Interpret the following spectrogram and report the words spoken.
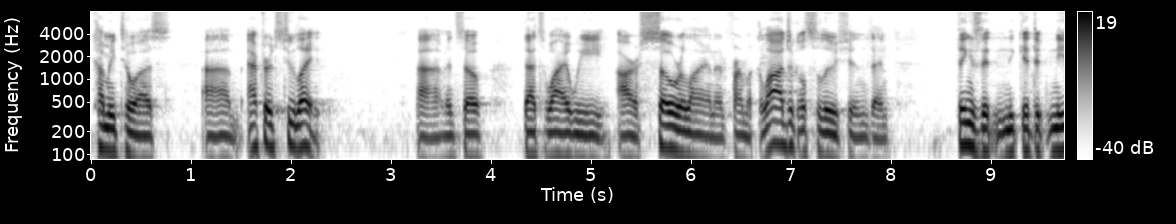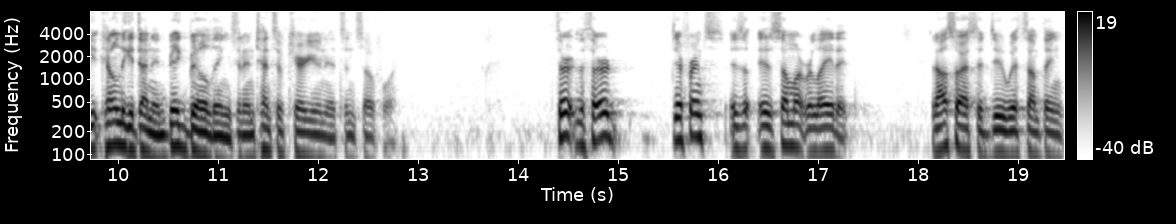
coming to us um, after it's too late. Um, and so that's why we are so reliant on pharmacological solutions and things that to, can only get done in big buildings and intensive care units and so forth. Third, the third difference is, is somewhat related. It also has to do with something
